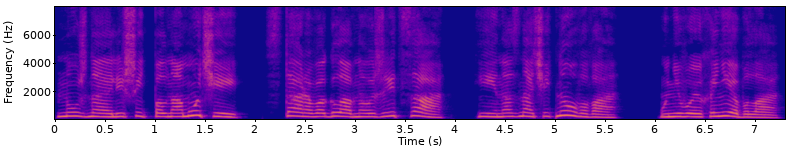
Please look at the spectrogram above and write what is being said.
Нужно лишить полномочий старого главного жреца и назначить нового. У него их и не было.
